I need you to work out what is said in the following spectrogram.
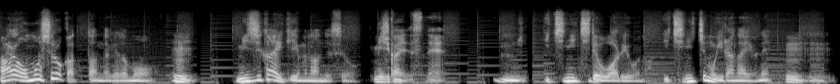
あれ面白かったんだけどもうんうん。短いゲームなんですよ。短いですね。うん、一日で終わるような。一日もいらないよね。うんうん。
